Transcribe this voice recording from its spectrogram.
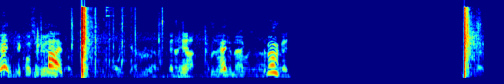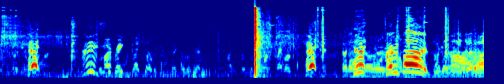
Hit. Get closer to Five. That's a hit. Hit. The move. Good. Hit. Reese. Hit. Hit. Target five.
